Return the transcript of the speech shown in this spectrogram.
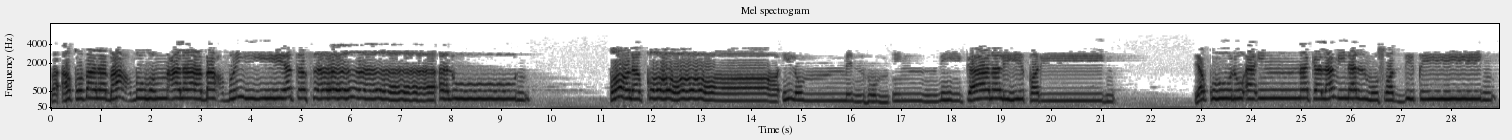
فَأَقْبَلَ بَعْضُهُمْ عَلَى بَعْضٍ يَتَسَاءَلُونَ. قَالَ قَائِلٌ مِنْهُمْ إِنِّي كَانَ لِي قَرِينٌ. يَقُولُ أَإِنَّكَ لَمِنَ الْمُصَدِّقِينَ.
